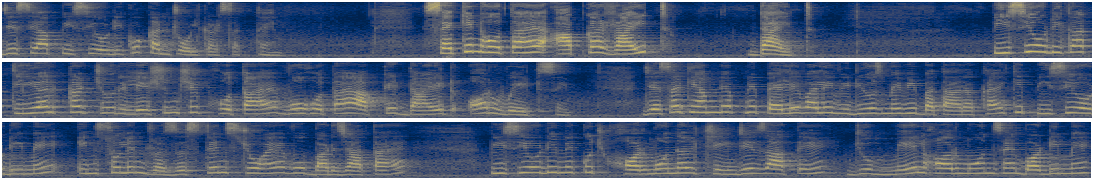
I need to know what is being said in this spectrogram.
जिससे आप पीसीओडी को कंट्रोल कर सकते हैं। सेकंड होता है आपका राइट डाइट पीसीओडी का क्लियर कट जो रिलेशनशिप होता है, वो होता है आपके डाइट और वेट से। जैसा कि हमने अपने पहले वाले वीडियोस में भी बता रखा है कि पीसीओडी में इंसुलिन रेजिस्टेंस जो है वो बढ़ जाता है। पीसीओडी में कुछ हार्मोनल चेंजेस आते हैं, जो मेल हार्मोन्स हैं बॉडी में,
